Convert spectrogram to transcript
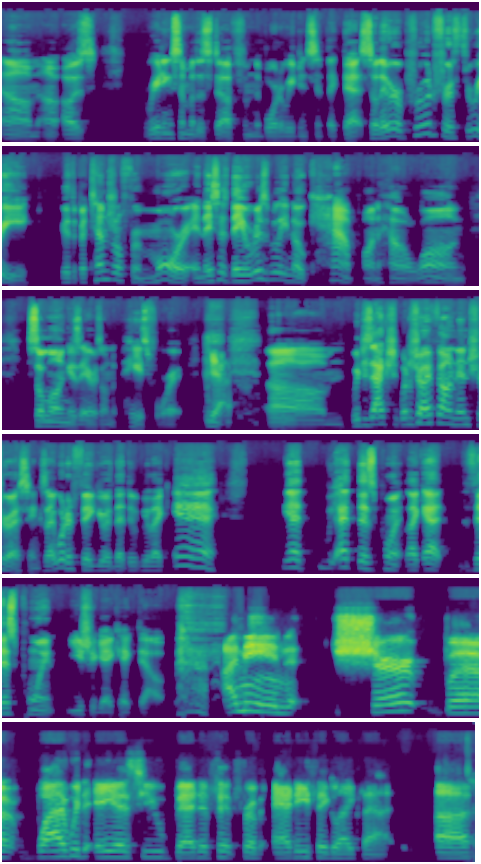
I, um, I was reading some of the stuff from the Board of Regents, stuff like that. So they were approved for three with the potential for more, and they said there is really no cap on how long, so long as Arizona pays for it. Yeah. Um, which is actually which I found interesting because I would have figured that they'd be like, eh, yeah, at this point, like at this point, you should get kicked out. I mean, sure, but why would ASU benefit from anything like that? Uh, No.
